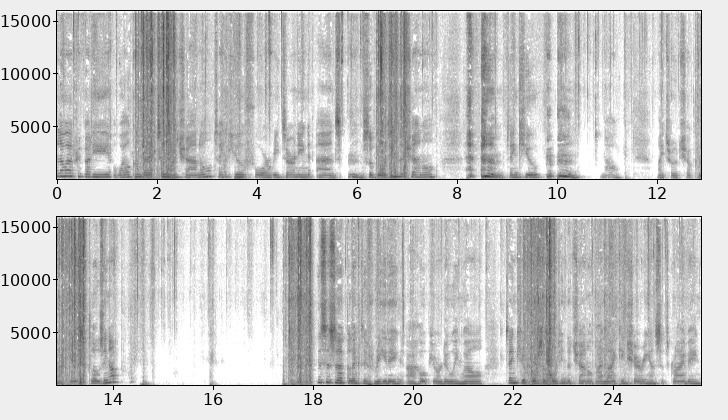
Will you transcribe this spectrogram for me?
Hello everybody, welcome back to my channel. Thank you for returning and supporting the channel. Thank you. now, my throat chakra is closing up. This is a collective reading. I hope you're doing well. Thank you for supporting the channel by liking, sharing and subscribing.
